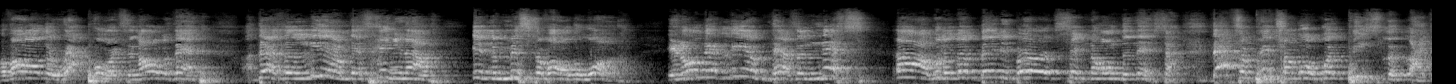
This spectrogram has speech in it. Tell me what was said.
of all the rapports and all of that, there's a limb that's hanging out in the midst of all the water. And on that limb, there's a nest ah, with a little baby bird sitting on the nest. That's a picture of what peace look like.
